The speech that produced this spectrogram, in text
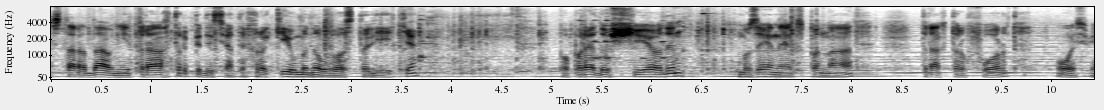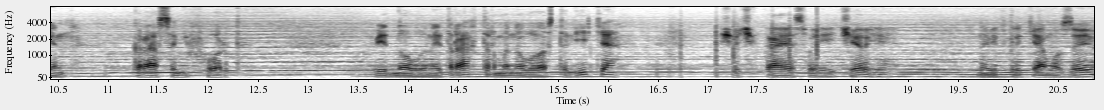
Стародавній трактор 50-х років минулого століття. Попереду ще один музейний експонат. Трактор Форд. Ось він. Красень Форд. Відновлений трактор минулого століття, що чекає своєї черги на відкриття музею,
